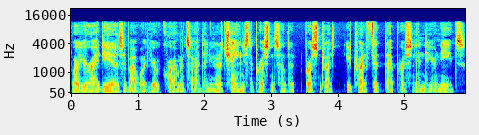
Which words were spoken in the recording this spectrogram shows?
or your ideas about what your requirements are, then you're going to change the person so that the person tries, you try to fit that person into your needs.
